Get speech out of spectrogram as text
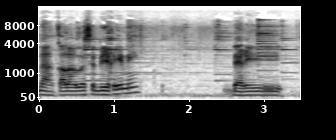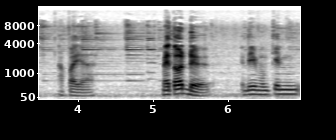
Nah kalau lu sendiri nih dari apa ya metode ini mungkin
